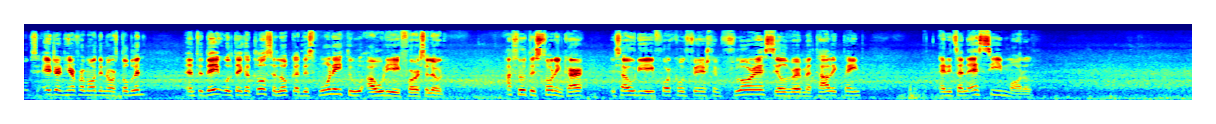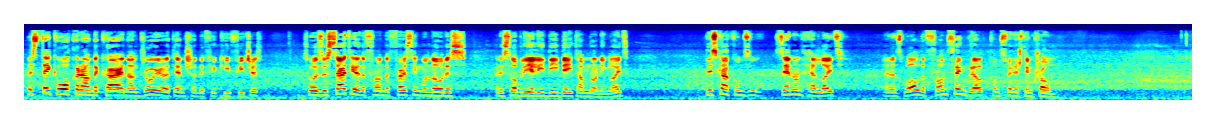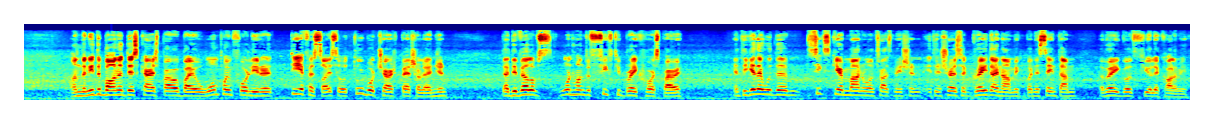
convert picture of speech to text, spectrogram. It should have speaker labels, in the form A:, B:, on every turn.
A: Folks, Adrian here from Audi North Dublin and today we'll take a closer look at this 182 Audi A4 Saloon. Absolutely stunning car. This Audi A4 comes finished in Floret silver metallic paint and it's an SE model. Let's take a walk around the car and I'll draw your attention to a few key features. So as we start here at the front, the first thing we'll notice are this lovely LED daytime running lights. This car comes with xenon headlights and as well the front frame grille comes finished in chrome. Underneath the bonnet, this car is powered by a 1.4 litre TFSI, so a turbocharged petrol engine that develops 150 brake horsepower. And together with the 6 gear manual transmission, it ensures a great dynamic but at the same time a very good fuel economy.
